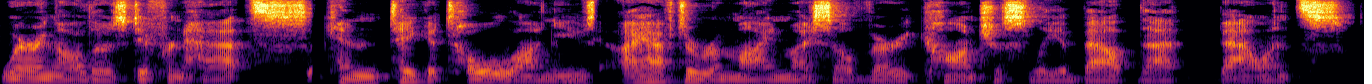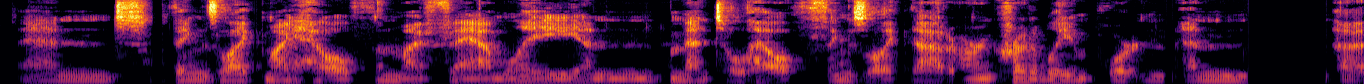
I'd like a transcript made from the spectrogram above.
wearing all those different hats can take a toll on you. I have to remind myself very consciously about that balance and things like my health and my family and mental health, things like that are incredibly important. And uh,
